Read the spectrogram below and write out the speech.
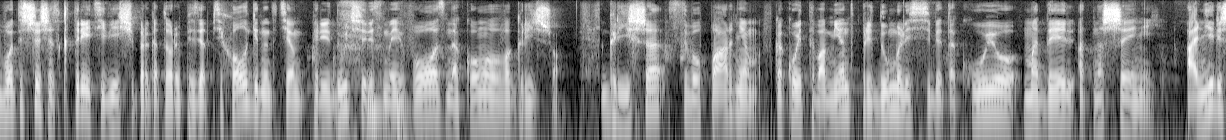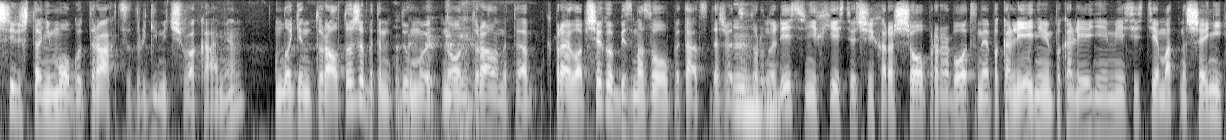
Вот еще сейчас к третьей вещи, про которую пиздят психологи на эту тему, перейду через моего знакомого Гришу. Гриша с его парнем в какой-то момент придумали себе такую модель отношений. Они решили, что они могут трахаться с другими чуваками, Многие натурал тоже об этом думают, но натуралам это, как правило, вообще как без мозова пытаться даже в эту сторону лезть. У них есть очень хорошо проработанная поколениями, поколениями система отношений,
